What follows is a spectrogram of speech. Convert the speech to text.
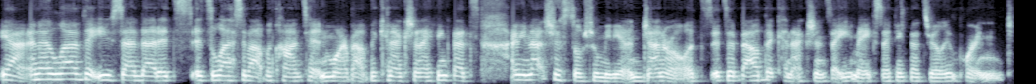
Yeah, and I love that you said that it's it's less about the content and more about the connection. I think that's I mean that's just social media in general. It's it's about the connections that you make. So I think that's really important.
